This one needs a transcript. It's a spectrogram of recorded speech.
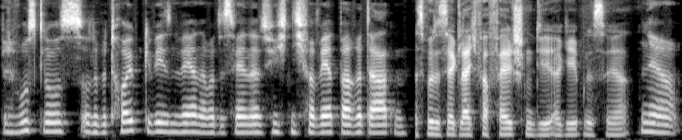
bewusstlos oder betäubt gewesen wären, aber das wären natürlich nicht verwertbare Daten. Das würde es ja gleich verfälschen, die Ergebnisse, ja. Ja.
